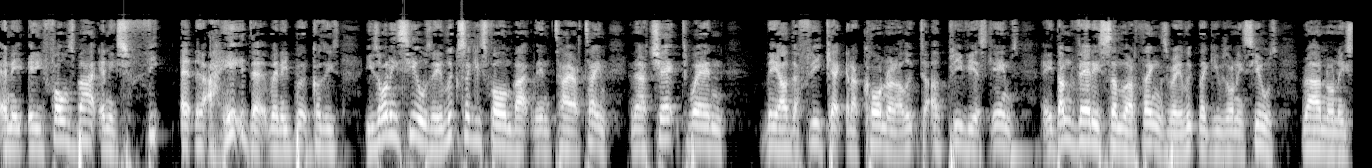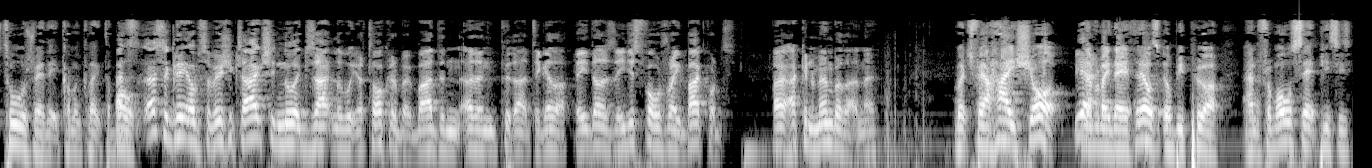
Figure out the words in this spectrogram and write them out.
yeah, and he, and he falls back and his feet. I hated it when he because he's he's on his heels and he looks like he's falling back the entire time. And I checked when they had a free kick in a corner. and I looked at other previous games and he done very similar things where he looked like he was on his heels, ran on his toes, ready to come and collect the ball. That's, that's a great observation because I actually know exactly what you're talking about, but I didn't, I didn't put that together. He does. He just falls right backwards. I, I can remember that now. Which for a high shot, Yeah. never mind anything else, it'll be poor. And from all set pieces,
